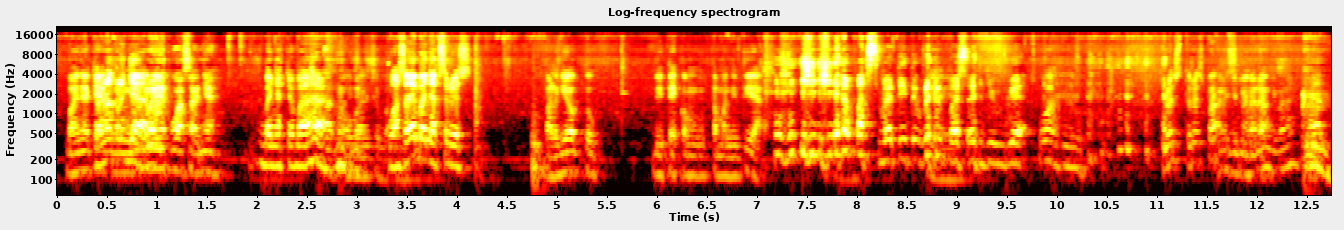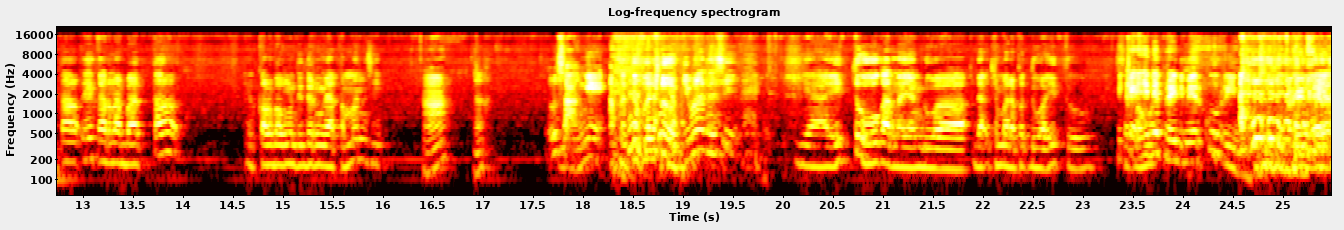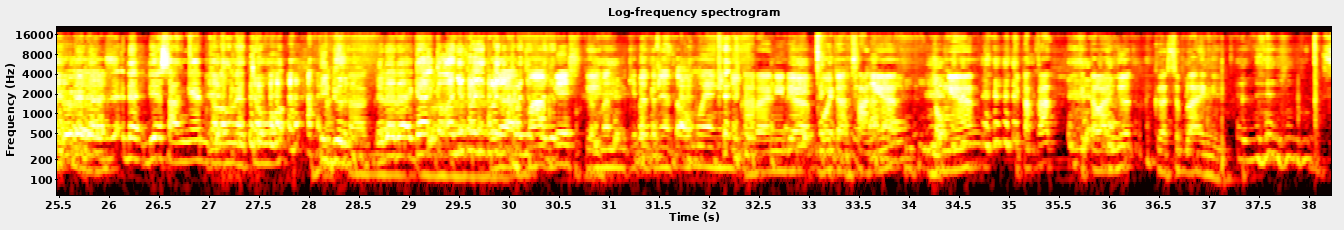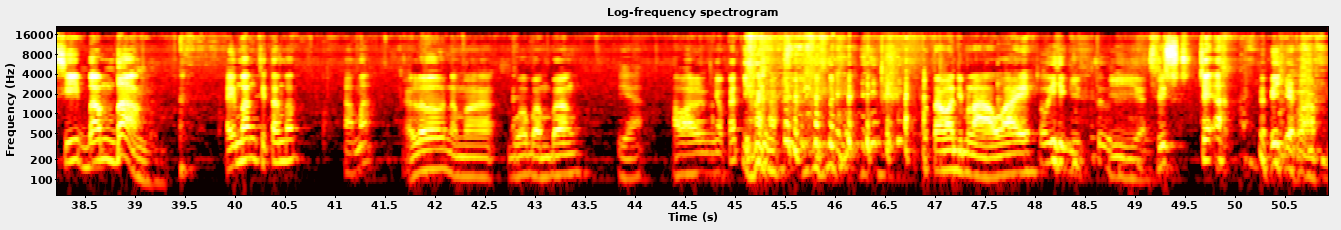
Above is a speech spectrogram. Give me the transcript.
Banyak Karena yang kerja. Banyak puasanya. Banyak cobaan. Oh, banyak coba. Puasanya banyak serius. Apalagi waktu di tekong teman itu ya. iya, pas banget itu bulan Iya, iya. puasa juga. Waduh. Terus terus Pak gimana, Gimana? Pak? Gimana? Batal, eh karena batal ya kalau bangun tidur ngeliat teman sih. Hah? Hah? Lu sange sama temen lu gimana sih? Ya itu karena yang dua da, cuma dapat dua itu. Ini kayaknya dia Freddie Mercury nih. Udah, udah, udah, udah, dia sangen kalau ngeliat cowok tidur. Astaga. Udah, udah, gak, lanjut, lanjut, lanjut, lanjut, maaf lanjut. guys, teman kita ternyata Omo yang ini. Karena ini dia bocah sangean, tongean, kita cut, kita lanjut ke sebelah ini. Si Bambang. Ayo Bang, kita Bang. Nama? Halo, nama gua Bambang. Iya. Awal nyopet gimana? Pertama di Melawai. Oh iya gitu. Iya. Serius C ah. iya, maaf.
